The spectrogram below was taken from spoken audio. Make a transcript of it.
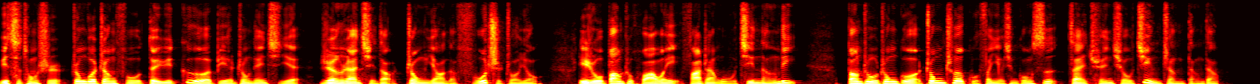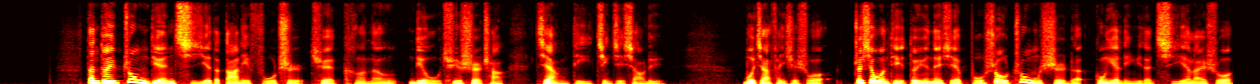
与此同时，中国政府对于个别重点企业仍然起到重要的扶持作用，例如帮助华为发展五 G 能力，帮助中国中车股份有限公司在全球竞争等等。但对重点企业的大力扶持却可能扭曲市场，降低经济效率。穆加分析说，这些问题对于那些不受重视的工业领域的企业来说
